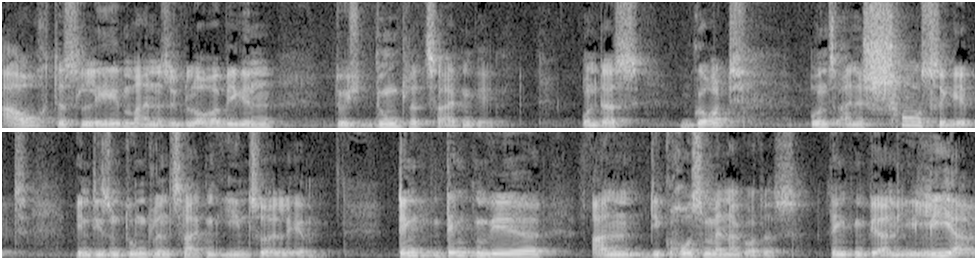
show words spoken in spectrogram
auch das Leben eines Gläubigen durch dunkle Zeiten geht. Und dass Gott uns eine Chance gibt, in diesen dunklen Zeiten ihn zu erleben. Denken, denken wir an die großen Männer Gottes. Denken wir an Elia,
